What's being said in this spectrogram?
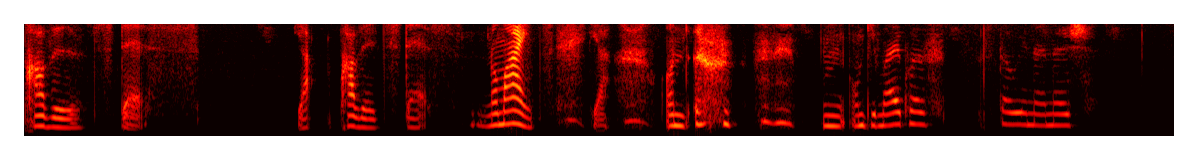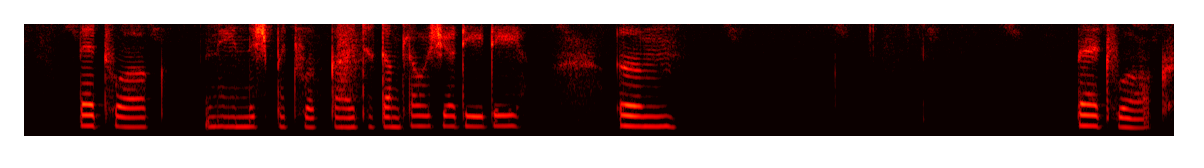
Bravel Stars. Ja, Bravel Stars. Nummer eins. Ja. Und, und die Minecraft Story nenne ich Bedrock. Nee, nicht Bedrock Guide. Dann glaube ich ja die Idee. Ähm, Bedrock.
